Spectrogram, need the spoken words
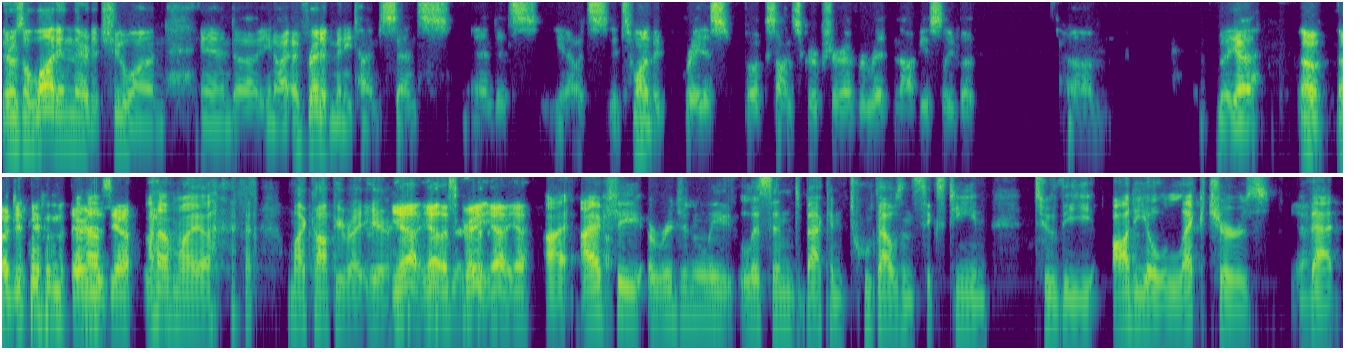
there was a lot in there to chew on, and uh, you know, I, have read it many times since, and it's you know, it's it's one of the greatest books on Scripture ever written, obviously, but um, but yeah, Oh, oh, there it have, is. Yeah, I have my uh, my copy right here. Yeah, yeah, that's great. Yeah, yeah. I I actually originally listened back in 2016 to the audio lectures yeah. that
